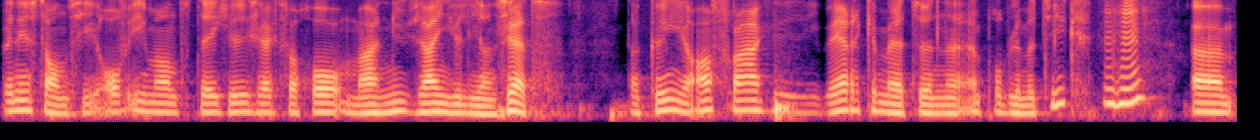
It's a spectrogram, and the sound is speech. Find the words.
een instantie of iemand tegen jullie zegt van goh, maar nu zijn jullie aan zet. Dan kun je je afvragen, jullie werken met een, eh, een problematiek. Mm -hmm. um,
